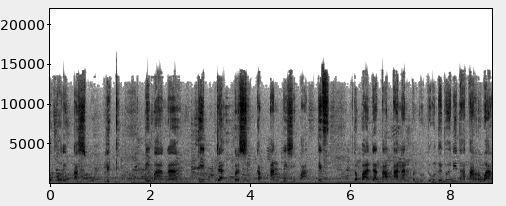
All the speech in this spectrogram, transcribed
otoritas publik di mana tidak bersikap antisipatif kepada tatanan penduduk. Untuk itu ini tata ruang.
